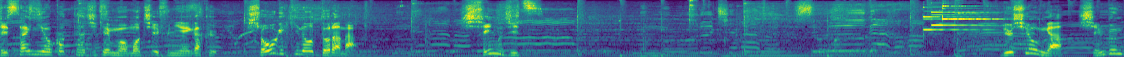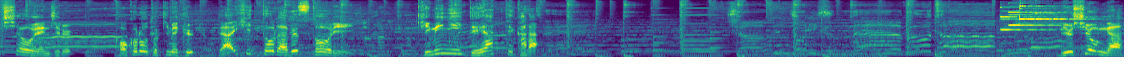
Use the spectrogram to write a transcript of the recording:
実際に起こった事件をモチーフに描く衝撃のドラマ「真実」リュシオンが新聞記者を演じる心ときめく大ヒットラブストーリー「君に出会ってから」リュシオンが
